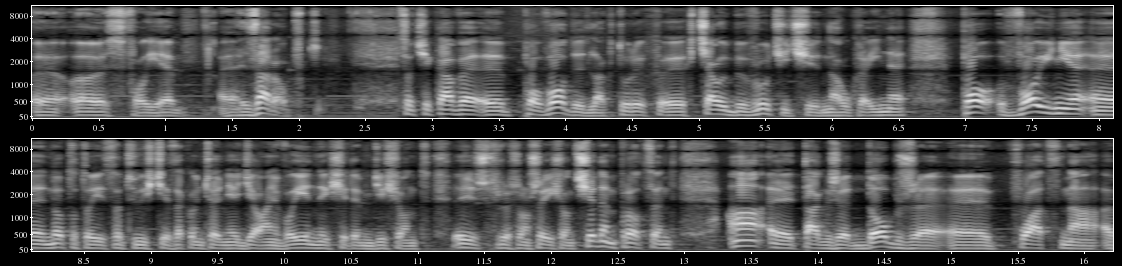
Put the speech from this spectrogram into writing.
e, swoje zarobki. Co ciekawe, powody, dla których chciałyby wrócić na Ukrainę po wojnie, no to to jest oczywiście zakończenie działań wojennych 70, przepraszam, 67%, a e, także dobrze e, płatna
